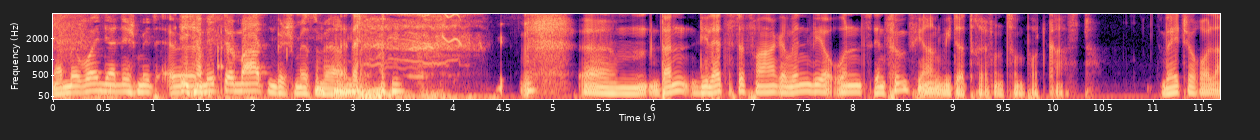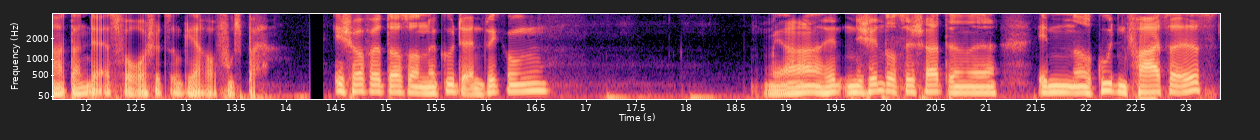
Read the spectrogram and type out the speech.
Ja, wir wollen ja nicht mit, äh, mit Tomaten beschmissen werden. ähm, dann die letzte Frage, wenn wir uns in fünf Jahren wieder treffen zum Podcast, welche Rolle hat dann der SV Roschütz im Gera Fußball? Ich hoffe, dass er eine gute Entwicklung ja, nicht hinter sich hat, in, in einer guten Phase ist,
